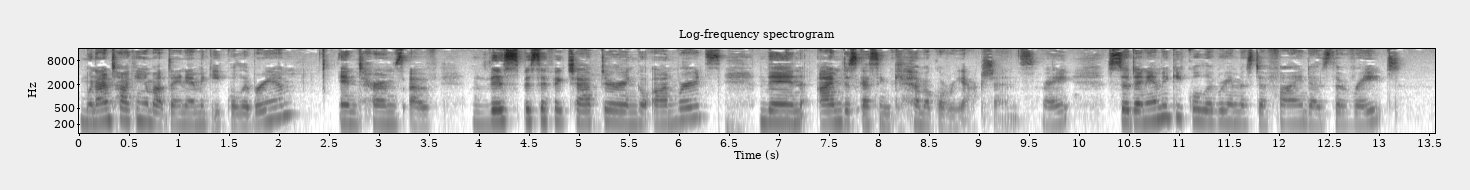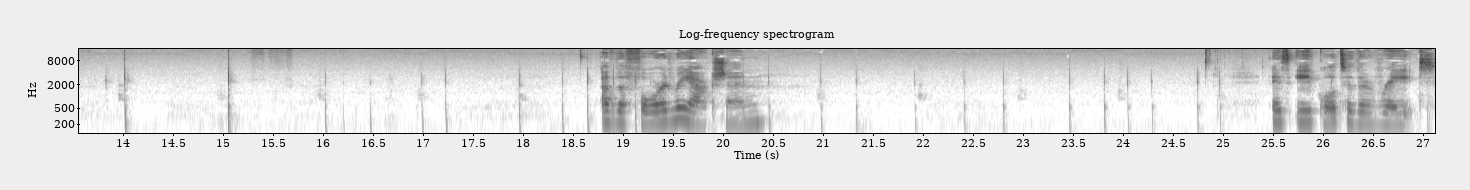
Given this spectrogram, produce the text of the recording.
when I'm talking about dynamic equilibrium in terms of this specific chapter and go onwards, then I'm discussing chemical reactions, right? So dynamic equilibrium is defined as the rate of the forward reaction is equal to the rate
